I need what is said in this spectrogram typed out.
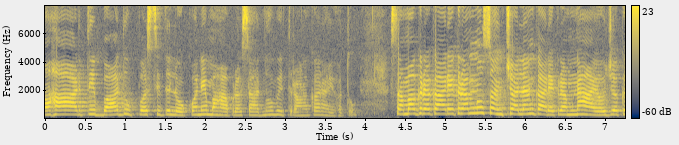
મહાઆરતી બાદ ઉપસ્થિત લોકોને મહાપ્રસાદનું વિતરણ કરાયું હતું. સમગ્ર કાર્યક્રમનું સંચાલન કાર્યક્રમના આયોજક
